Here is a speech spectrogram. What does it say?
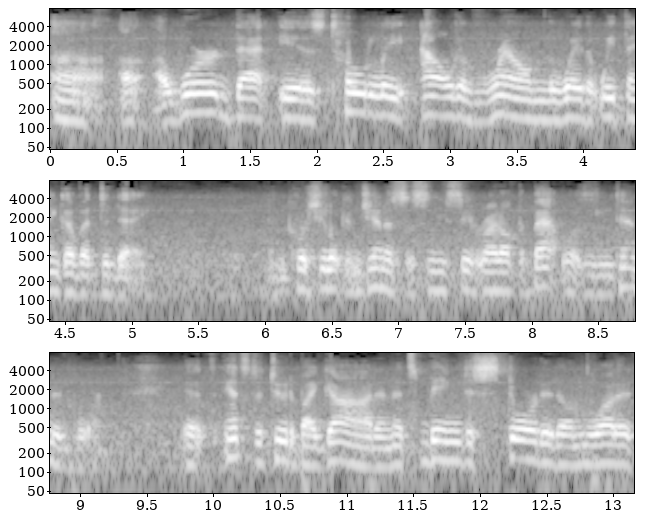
uh, a, a word that is totally out of realm the way that we think of it today. And of course, you look in Genesis and you see it right off the bat what it was intended for. It's instituted by God, and it's being distorted on what it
